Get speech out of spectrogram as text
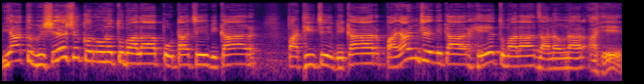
यात विशेष करून तुम्हाला पोटाचे विकार पाठीचे विकार पायांचे विकार हे तुम्हाला जाणवणार आहेत.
